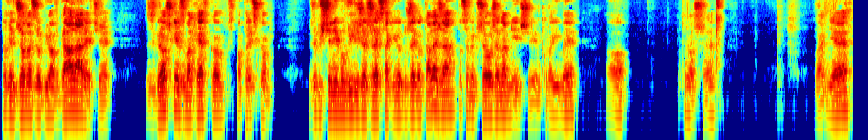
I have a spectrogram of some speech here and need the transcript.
to więc żona zrobiła w galarecie z groszkiem, z marchewką, z papryczką. Żebyście nie mówili, że żre z takiego dużego talerza, to sobie przełożę na mniejszy. Ukroimy. O, proszę. Ładnie.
